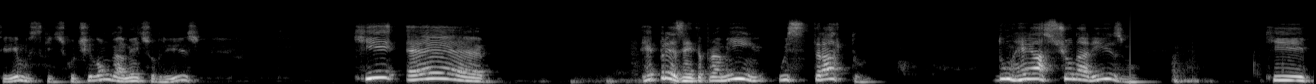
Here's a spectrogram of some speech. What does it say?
teríamos que discutir longamente sobre isso, que é representa para mim o extrato de um reacionarismo que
